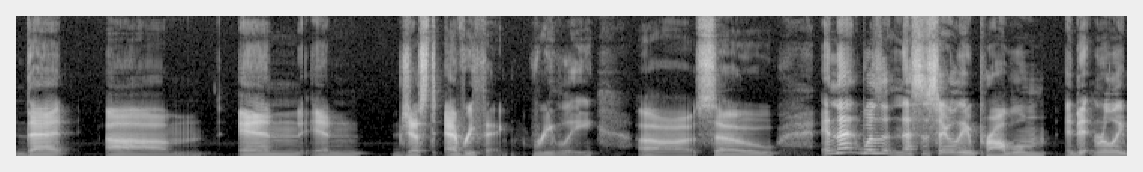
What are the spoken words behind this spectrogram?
that um in in just everything really. Uh, so, and that wasn't necessarily a problem. It didn't really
